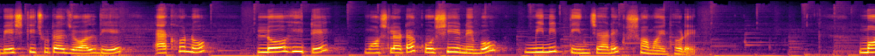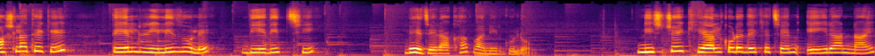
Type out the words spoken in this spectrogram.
বেশ কিছুটা জল দিয়ে এখনও লো হিটে মশলাটা কষিয়ে নেব মিনিট তিন চারেক সময় ধরে। মশলা থেকে তেল রিলিজ হলে দিয়ে দিচ্ছি ভেজে রাখা পনিরগুলো। নিশ্চয়ই খেয়াল করে দেখেছেন এই রান্নায়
